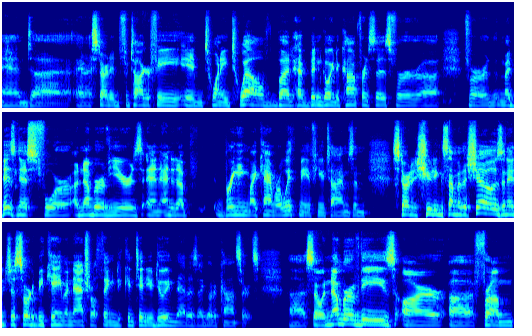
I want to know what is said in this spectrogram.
and uh, and I started photography in 2012, but have been going to conferences for uh, for my business for a number of years, and ended up bringing my camera with me a few times and started shooting some of the shows and it just sort of became a natural thing to continue doing that as I go to concerts. Uh, so a number of these are uh, from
